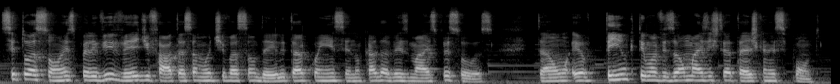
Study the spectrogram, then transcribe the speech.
situações para ele viver, de fato, essa motivação dele, estar tá conhecendo cada vez mais pessoas. Então, eu tenho que ter uma visão mais estratégica nesse ponto.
